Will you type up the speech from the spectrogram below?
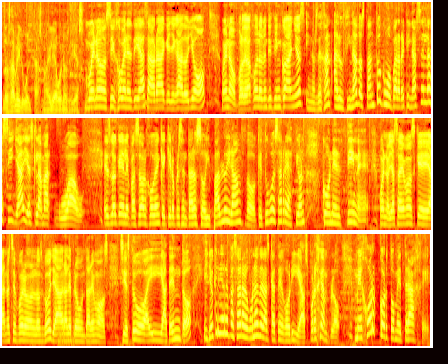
nos da mil vueltas, Noelia, buenos días. Bueno, sí, jóvenes días, ahora que he llegado yo, bueno, por debajo de los 25 años y nos dejan alucinados tanto como para reclinarse en la silla y exclamar, wow. Es lo que le pasó al joven que quiero presentaros hoy, Pablo Iranzo, que tuvo esa reacción con el cine. Bueno, ya sabemos que anoche fueron los Goya, ahora le preguntaremos si estuvo ahí atento. Y yo quería repasar algunas de las categorías. Por ejemplo, mejor cortometraje,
